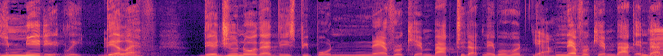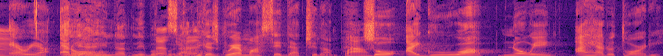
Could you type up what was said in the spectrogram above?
immediately they Mm-hmm. left. Did you know that these people never came back to that neighborhood? Yeah. Never came back in that mm. area at all. yeah, all in that neighborhood. That's at good. all. because grandma said that to them. Wow. So I grew up knowing I had authority.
